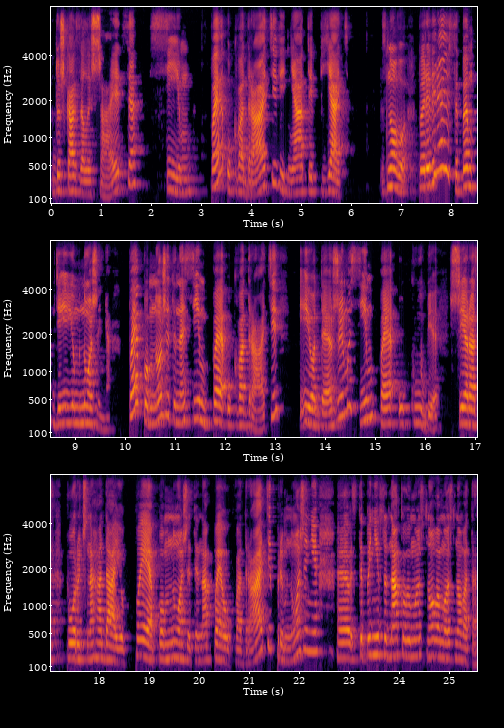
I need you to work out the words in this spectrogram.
в дужках залишається 7p у квадраті відняти 5. Знову перевіряю себе дією множення. P помножити на 7p у квадраті і одержуємо 7p у кубі. Ще раз поруч нагадаю, p помножити на p у квадраті при множенні е, степенів з однаковими основами. Основа та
